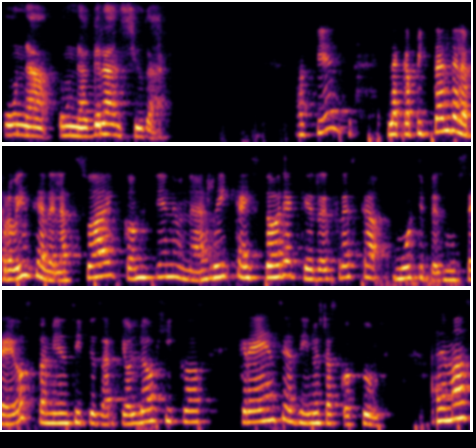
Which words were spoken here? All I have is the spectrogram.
una, una gran ciudad. Así es. La capital de la provincia de La Suay contiene una rica historia que refresca múltiples museos, también sitios arqueológicos, creencias y nuestras costumbres. Además,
